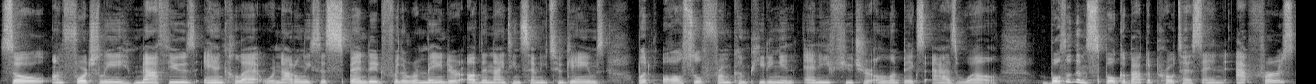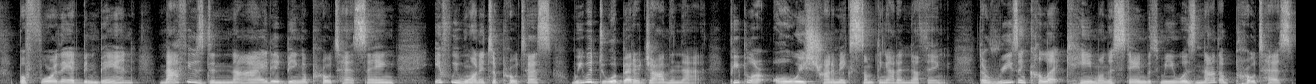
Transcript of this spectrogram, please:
So, unfortunately, Matthews and Collett were not only suspended for the remainder of the 1972 Games, but also from competing in any future Olympics as well. Both of them spoke about the protest, and at first, before they had been banned, Matthews denied it being a protest, saying, If we wanted to protest, we would do a better job than that. People are always trying to make something out of nothing. The reason Collett came on the stand with me was not a protest.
